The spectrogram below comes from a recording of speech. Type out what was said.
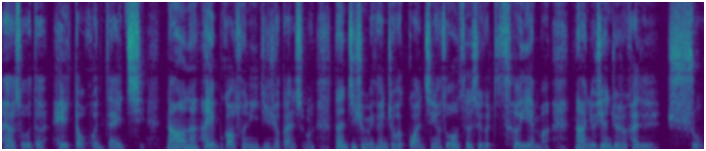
还有所谓的黑豆混在一起。然后呢，他也不告诉你进去要干什么，但是进去每个人就会惯性啊，说哦，这是一个测验嘛。那有些人就是开始数，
